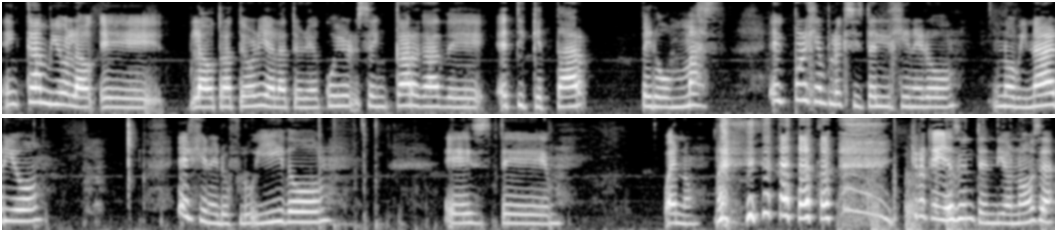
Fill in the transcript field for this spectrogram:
En cambio, la, eh, la otra teoría, la teoría queer, se encarga de etiquetar, pero más. Eh, por ejemplo, existe el género no binario, el género fluido, este, bueno, creo que ya se entendió, ¿no? O sea,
